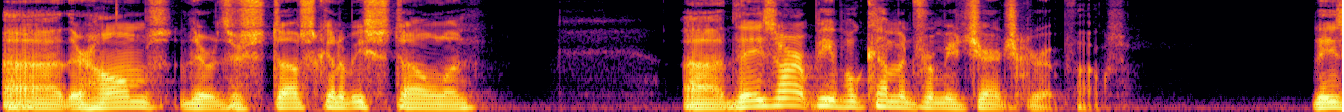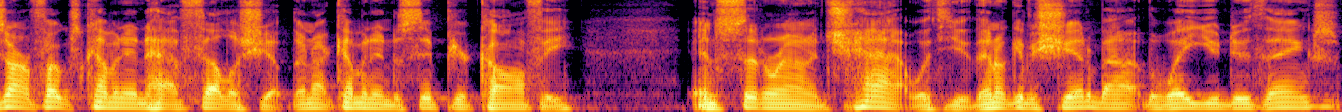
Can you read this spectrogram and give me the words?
Uh, their homes, their, their stuff's going to be stolen. Uh, these aren't people coming from your church group, folks. These aren't folks coming in to have fellowship. They're not coming in to sip your coffee and sit around and chat with you. They don't give a shit about the way you do things.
